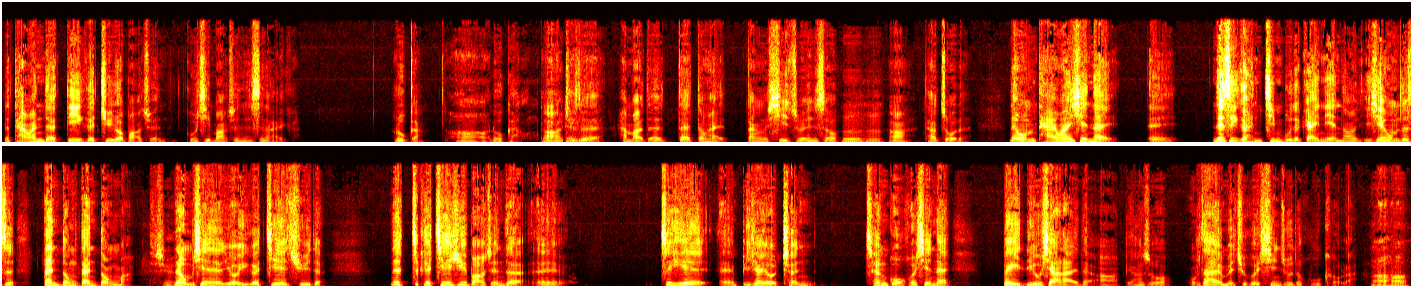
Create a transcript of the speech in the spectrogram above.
那台湾的第一个聚落保存古迹保存的是哪一个？鹿港啊，鹿港啊，就是汉堡德在东海当系主任的时候，嗯嗯啊，他做的。那我们台湾现在，诶，那是一个很进步的概念哦。以前我们都是单栋单栋嘛，是。那我们现在有一个街区的，那这个街区保存的，呃。这些呃比较有成成果或现在被留下来的啊，比方说，我不知道有没有去过新竹的湖口了啊哈，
